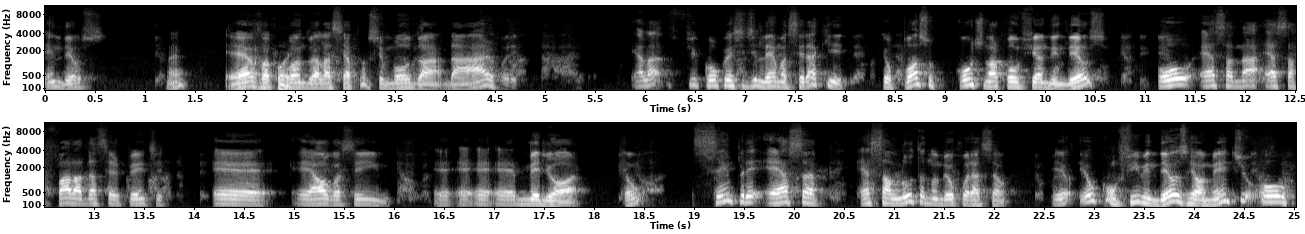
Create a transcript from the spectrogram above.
em Deus. Né? Eva, foi. quando ela se aproximou da, da árvore, ela ficou com esse dilema: será que eu posso continuar confiando em Deus? Ou essa, essa fala da serpente é, é algo assim, é, é, é, é melhor? Então, sempre essa, essa luta no meu coração. Eu, eu confio em Deus realmente ou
